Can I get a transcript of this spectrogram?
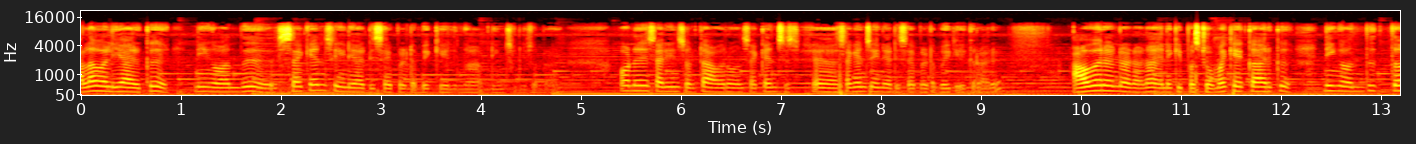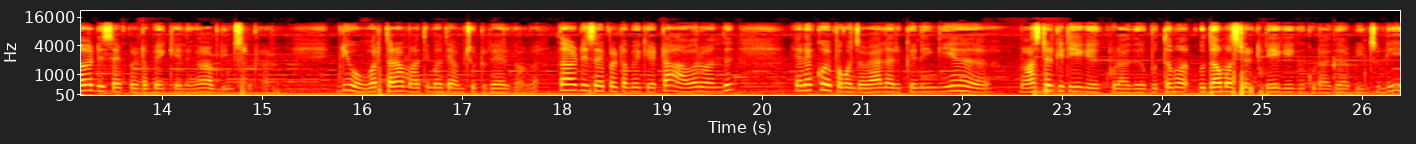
தலைவலியாக இருக்குது நீங்கள் வந்து செகண்ட் சீனியர் டிசைபிள்கிட்ட போய் கேளுங்க அப்படின்னு சொல்லி சொல்கிறாரு உடனே சரின்னு சொல்லிட்டு அவரும் செகண்ட் செகண்ட் சீனியர் டிசேபிள்கிட்ட போய் கேட்குறாரு அவர் என்னடானா எனக்கு இப்போ ஸ்டொமக் கேக்காக இருக்குது நீங்கள் வந்து தேர்ட் டிசைபிள்கிட்ட போய் கேளுங்க அப்படின்னு சொல்கிறாரு இப்படி ஒவ்வொருத்தராக மாற்றி மாற்றி அமுச்சு விட்டுட்டே இருக்காங்க. தேர்ட் டிசைபிள்கிட்ட போய் கேட்டால் அவர் வந்து எனக்கும் இப்போ கொஞ்சம் வேலை இருக்குது நீங்கள் ஏன் மாஸ்டர்கிட்டயே கேட்கக்கூடாது புத்தமா புத்தா மாஸ்டர்கிட்டயே கேட்கக்கூடாது அப்படின்னு சொல்லி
